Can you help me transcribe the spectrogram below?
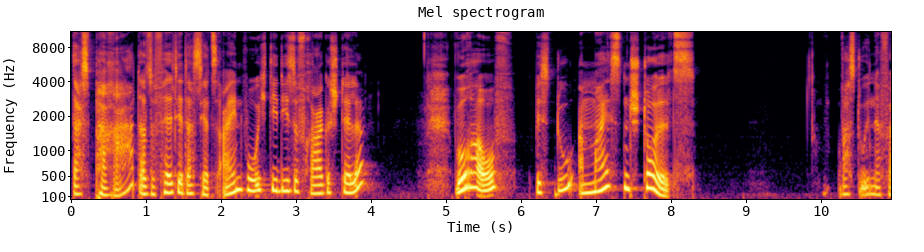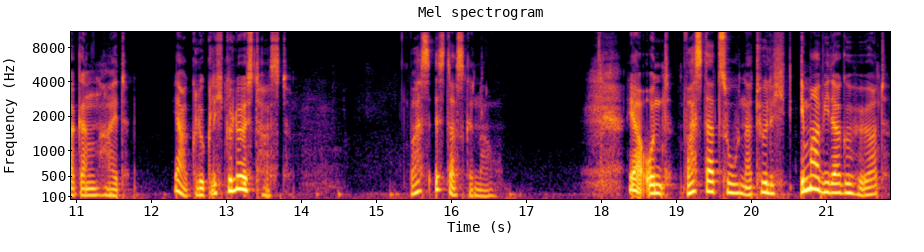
das parat? Also fällt dir das jetzt ein, wo ich dir diese Frage stelle? Worauf bist du am meisten stolz, was du in der Vergangenheit ja glücklich gelöst hast? Was ist das genau? Ja, und was dazu natürlich immer wieder gehört,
